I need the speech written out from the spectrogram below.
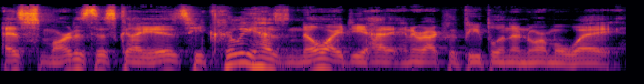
As smart as this guy is, he clearly has no idea how to interact with people in a normal way.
